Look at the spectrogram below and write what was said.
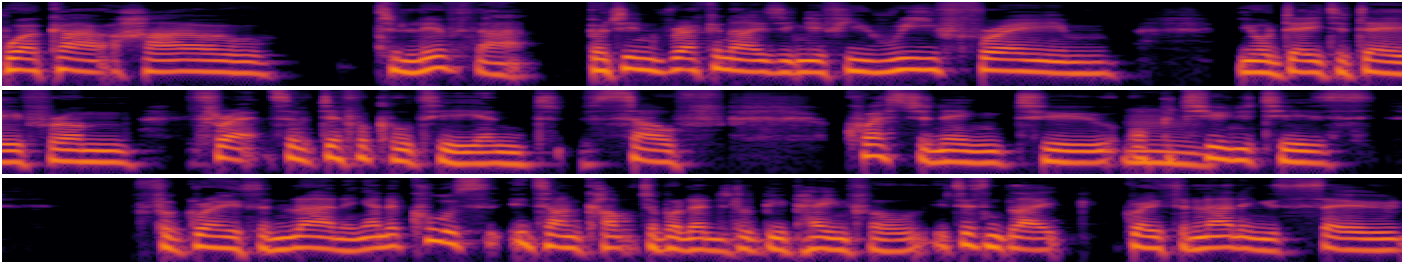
work out how to live that. But in recognizing if you reframe your day to day from threats of difficulty and self questioning to mm. opportunities for growth and learning. And of course, it's uncomfortable and it'll be painful. It isn't like growth and learning is so,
